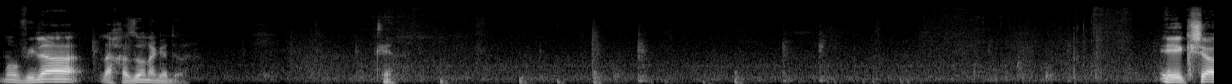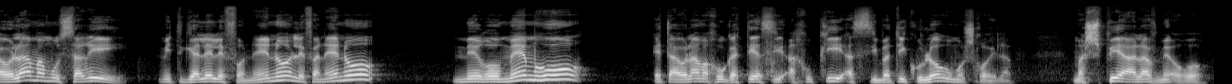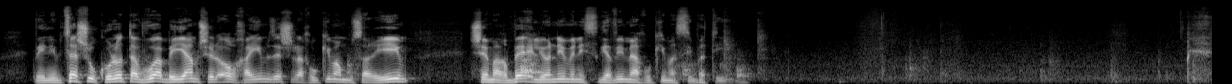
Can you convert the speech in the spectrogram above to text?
מובילה לחזון הגדול. כן. אה, כשהעולם המוסרי מתגלה לפנינו, לפנינו, מרומם הוא את העולם החוקתי, החוקי הסיבתי כולו ומושכו אליו, משפיע עליו מאורו, ונמצא שהוא כולו טבוע בים של אור חיים זה של החוקים המוסריים, שהם הרבה עליונים ונשגבים מהחוקים הסיבתיים.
